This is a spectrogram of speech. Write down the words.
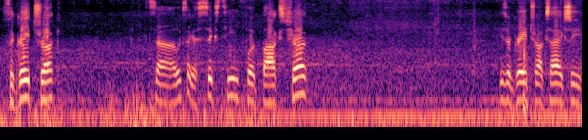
It's a great truck. It uh, looks like a 16 foot box truck. These are great trucks. I actually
